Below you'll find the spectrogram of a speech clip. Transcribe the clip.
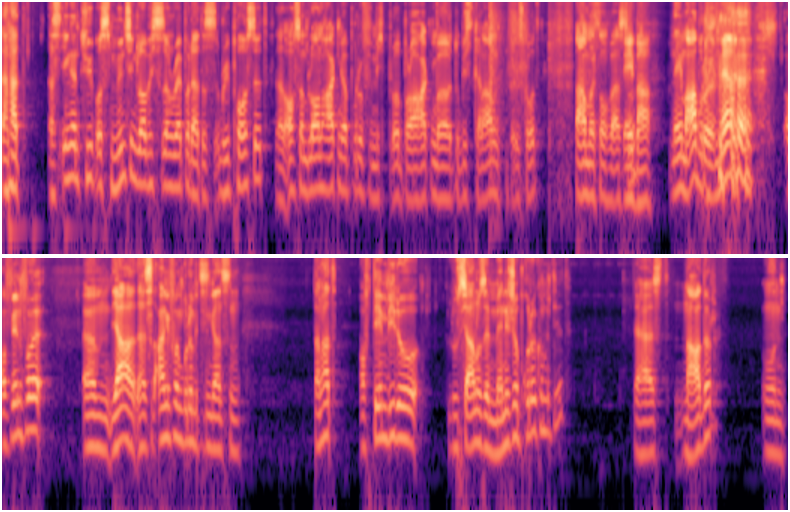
dann hat das irgendein Typ aus München, glaube ich, so ein Rapper, der hat das repostet. Der hat auch so einen blauen Haken gehabt, Bruder. Für mich, blau- blauer Haken war, du bist keine Ahnung, das ist Gott. Damals noch, weißt du. Neymar. Neymar, Bruder. Mehr. auf jeden Fall, ähm, ja, es hat angefangen, Bruder, mit diesen ganzen. Dann hat auf dem Video Luciano sein Manager, Bruder, kommentiert. Der heißt Nader. Und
